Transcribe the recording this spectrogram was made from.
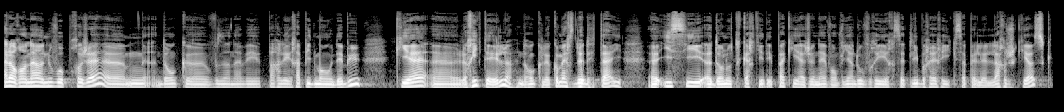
Alors on a un nouveau projet, euh, donc euh, vous en avez parlé rapidement au début, qui est euh, le retail, donc le commerce de détail. ici, dans notre quartier des Paquis à Genève, on vient d'ouvrir cette librairie qui s'appelle le Large Kiosque,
